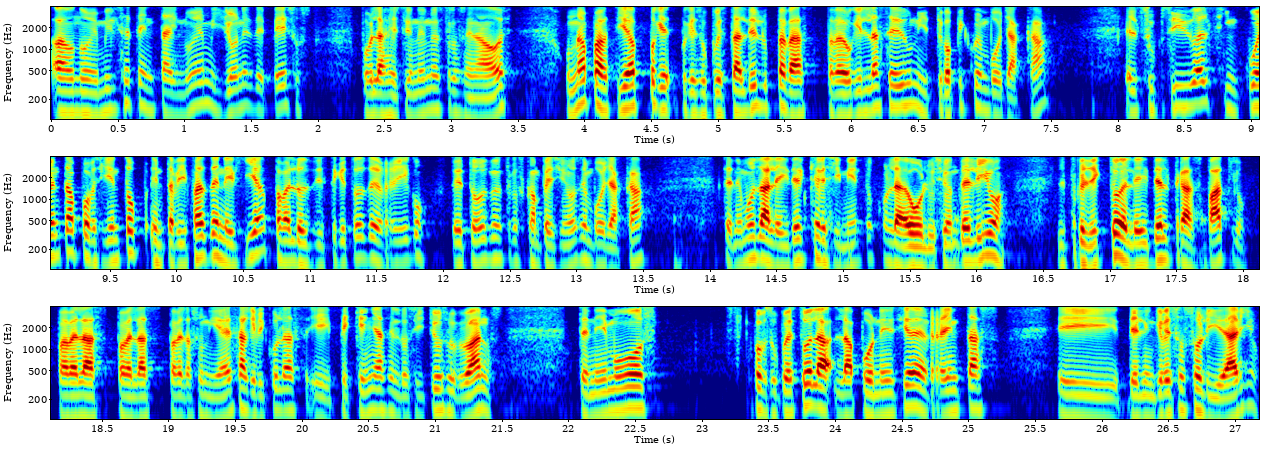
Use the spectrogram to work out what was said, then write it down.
a 9.079 millones de pesos por la gestión de nuestro senador. Una partida pre- presupuestal de, para, para abrir la sede de Unitrópico en Boyacá. El subsidio al 50% en tarifas de energía para los distritos de riego de todos nuestros campesinos en Boyacá. Tenemos la ley del crecimiento con la devolución del IVA, el proyecto de ley del traspatio para las, para las, para las unidades agrícolas eh, pequeñas en los sitios urbanos. Tenemos, por supuesto, la, la ponencia de rentas eh, del ingreso solidario,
